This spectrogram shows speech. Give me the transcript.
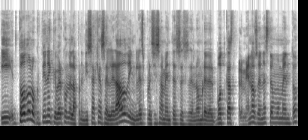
y todo lo que tiene que ver con el aprendizaje acelerado de inglés, precisamente ese es el nombre del podcast, al menos en este momento,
